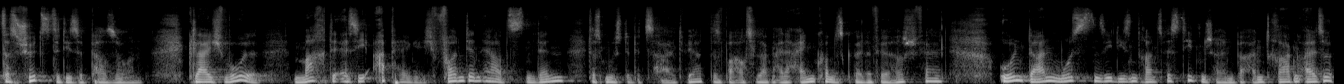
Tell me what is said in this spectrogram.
Das schützte diese Person. Gleichwohl machte es sie abhängig von den Ärzten, denn das musste bezahlt werden. Das war auch sozusagen eine Einkommensquelle für Hirschfeld. Und dann mussten sie diesen Transvestitenschein beantragen. Also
